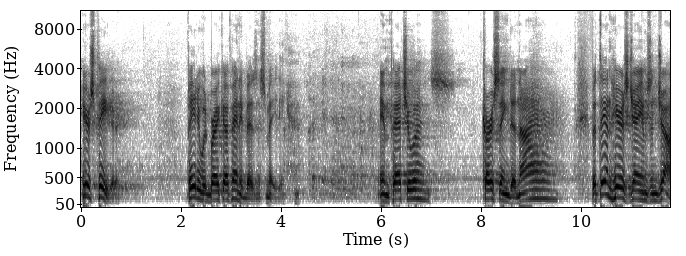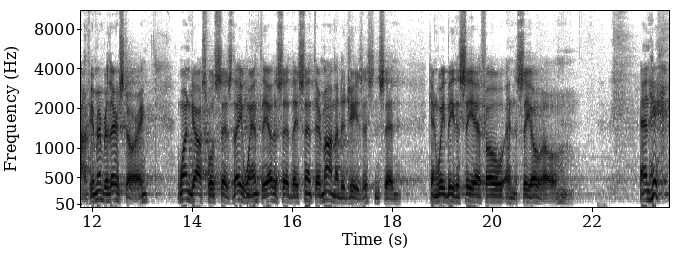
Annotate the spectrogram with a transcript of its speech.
Here's Peter. Peter would break up any business meeting. Impetuous, cursing denier. But then here's James and John. If you remember their story, one gospel says they went, the other said they sent their mama to Jesus and said, Can we be the CFO and the COO? And here,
